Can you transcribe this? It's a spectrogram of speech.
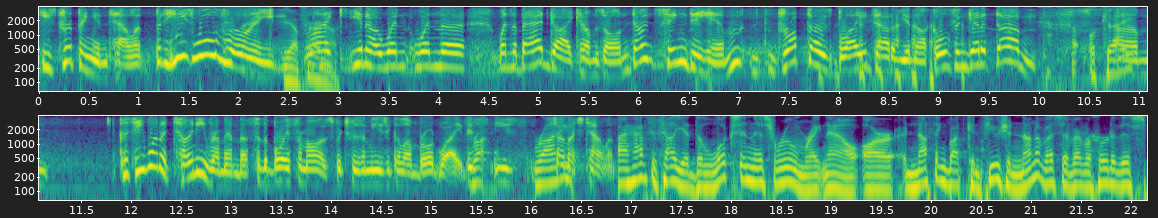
he's dripping in talent, but he's Wolverine. Yeah, fair like enough. you know, when when the when the bad guy comes on, don't sing to him. Drop those blades out of your knuckles and get it done. okay. Um, because he won a Tony, remember, for The Boy from Oz, which was a musical on Broadway. This, Ron- he's Ronnie, so much talent. I have to tell you, the looks in this room right now are nothing but confusion. None of us have ever heard of this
